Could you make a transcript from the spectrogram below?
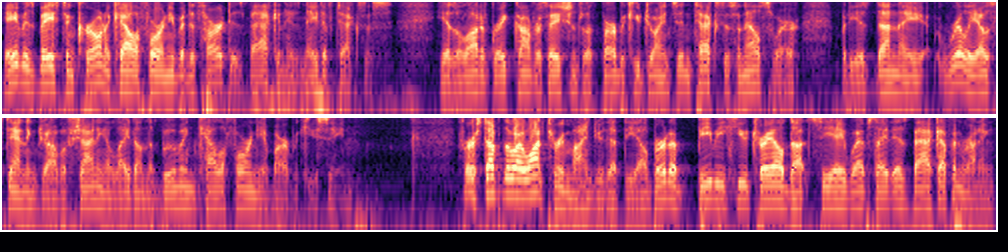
Abe is based in Corona, California, but his heart is back in his native Texas. He has a lot of great conversations with barbecue joints in Texas and elsewhere, but he has done a really outstanding job of shining a light on the booming California barbecue scene. First up, though, I want to remind you that the Alberta AlbertaBBQTrail.ca website is back up and running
